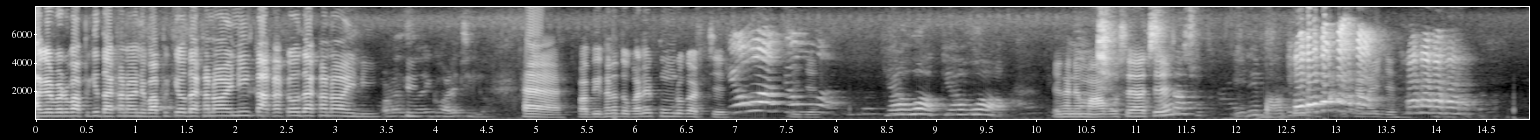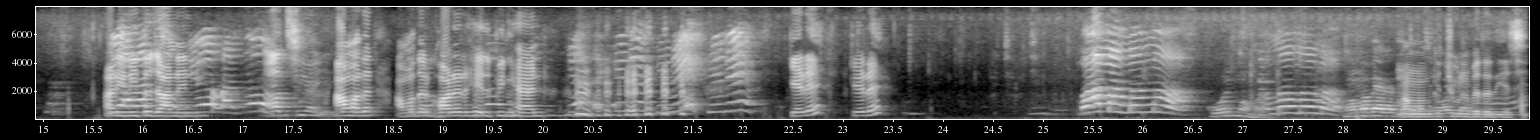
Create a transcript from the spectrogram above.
আগের বার বাপিকে দেখানো হয়নি বাপিকেও দেখানো হয়নি কাকাকেও দেখানো হয়নি ঘরে ছিল হ্যাঁ বাপি এখানে দোকানের কুমড়ো কাটছে এখানে মা বসে আছে এই যে। আর ইনি তো জানেনই। আছি আমাদের আমাদের ঘরের হেল্পিং হ্যান্ড কে রে? কে রে? মামা মামা। কই মামা? মামা মামা। মামা বেড়াতে মামামকে চুল বেঁধে দিয়েছি।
